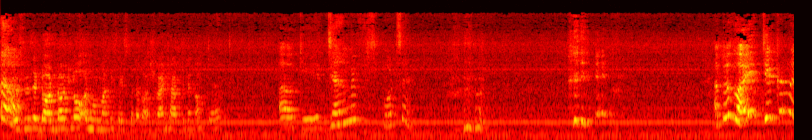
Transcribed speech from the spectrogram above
तो उसमें से डॉट डॉट लो और मम्मा की फेस पे लगाओ। शिवांश आप भी लगाओ। ओके जेल में स्पॉट्स हैं? अबे भाई क्या कर रहा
